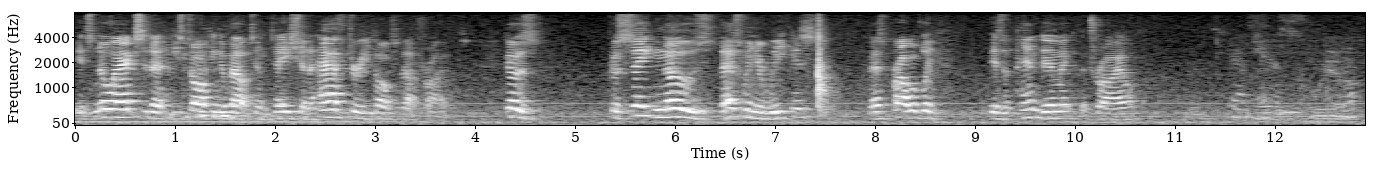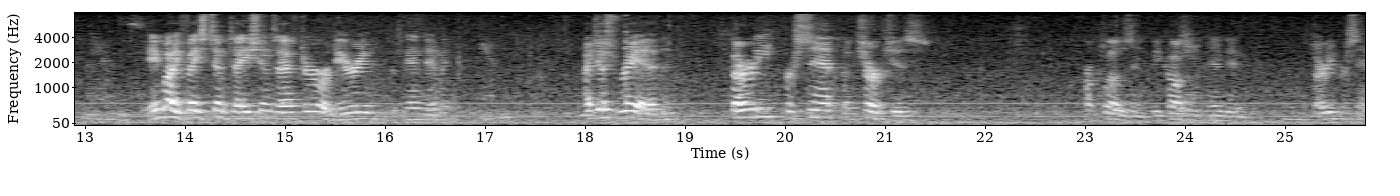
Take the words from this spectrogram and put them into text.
It's no accident he's talking about temptation after he talks about trials. Because because Satan knows that's when you're weakest. That's probably, is a pandemic a trial? Anybody face temptations after or during the pandemic? I just read thirty percent of churches are closing because of the pandemic. Thirty percent.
